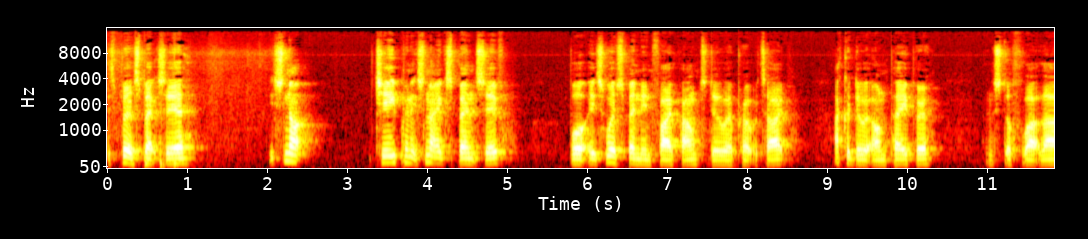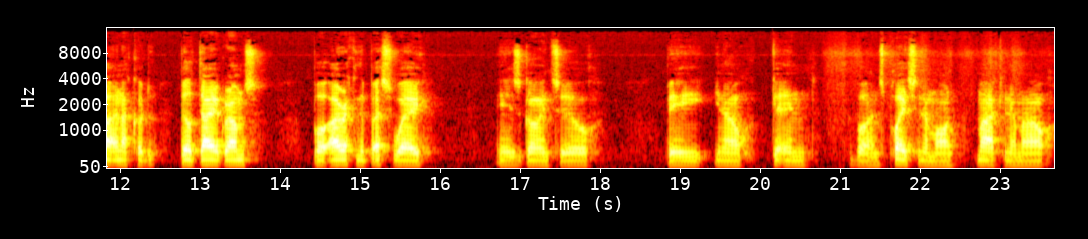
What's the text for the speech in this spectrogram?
this perspex here, it's not cheap and it's not expensive, but it's worth spending £5 to do a prototype. I could do it on paper and stuff like that and I could build diagrams but I reckon the best way is going to be you know getting the buttons placing them on marking them out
